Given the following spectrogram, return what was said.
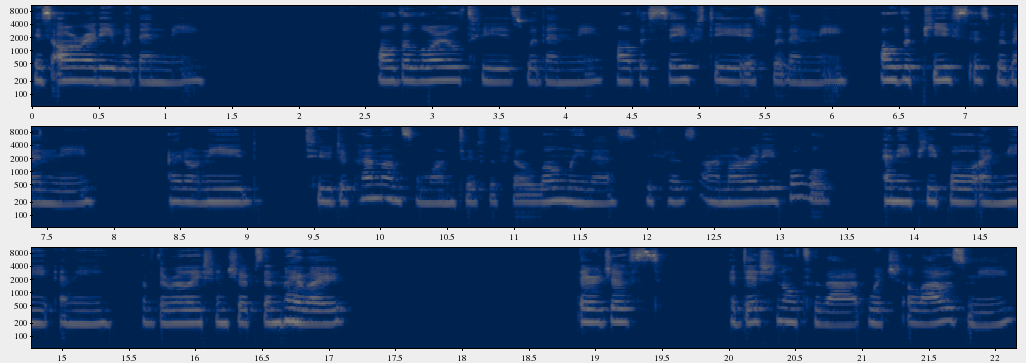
is already within me. All the loyalty is within me. All the safety is within me. All the peace is within me. I don't need to depend on someone to fulfill loneliness because I'm already whole. Any people I meet, any of the relationships in my life, they're just additional to that, which allows me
